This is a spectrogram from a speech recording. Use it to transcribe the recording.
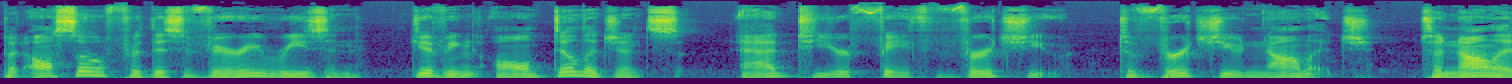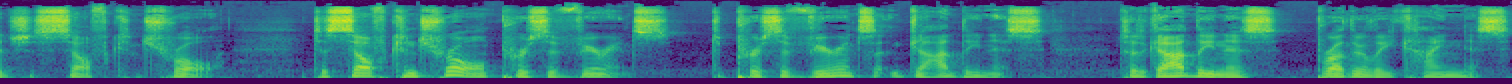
But also for this very reason, giving all diligence, add to your faith virtue, to virtue knowledge, to knowledge self control, to self control perseverance, to perseverance godliness, to godliness brotherly kindness,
